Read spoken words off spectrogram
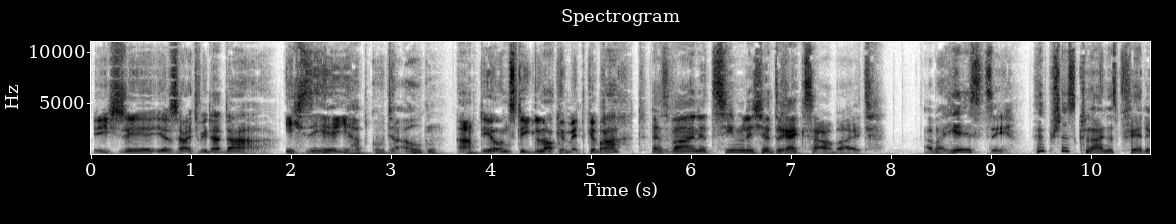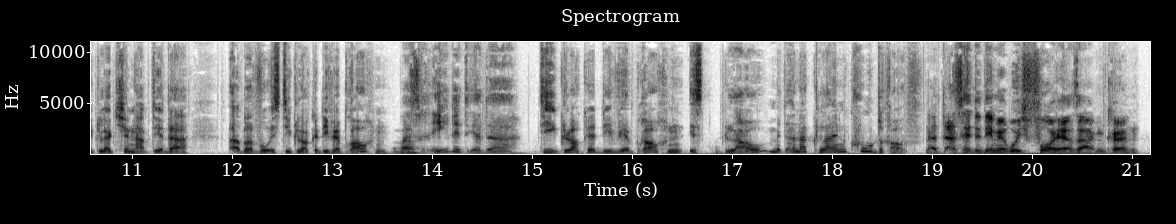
Ich sehe, ihr seid wieder da. Ich sehe, ihr habt gute Augen. Habt ihr uns die Glocke mitgebracht? Es war eine ziemliche Drecksarbeit. Aber hier ist sie. Hübsches kleines Pferdeglöckchen habt ihr da. Aber wo ist die Glocke, die wir brauchen? Was redet ihr da? Die Glocke, die wir brauchen, ist blau mit einer kleinen Kuh drauf. Na, das hättet ihr mir ruhig vorher sagen können.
